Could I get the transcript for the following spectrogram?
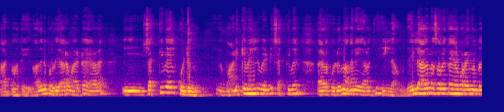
ആത്മഹത്യ ചെയ്യുന്നു. അതിന് പ്രതികാരമായിട്ട് അയാളെ ഈ ശക്തിവേൽ കൊല്ലുന്നു. മാണിക്യവേലിന് വേണ്ടി ശക്തിവേൽ അയാളെ കൊല്ലുന്നു. അങ്ങനെ ഇയാൾ ജയിലിലാകുന്നു ജയിലിലാകുന്ന സമയത്ത് അയാൾ പറയുന്നുണ്ട്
